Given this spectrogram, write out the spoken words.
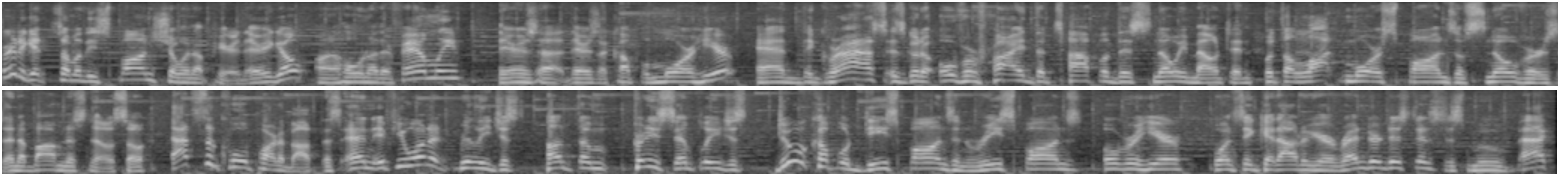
we're going to get some of these spawns showing up here. There you go. On a whole nother family. There's a, there's a couple more here. And the grass is going to override the top of this snowy mountain with a lot more spawns of Snovers and Abomasnow. So that's the cool part about this. And if you want to really just hunt them pretty simply, simply just do a couple despawns and respawns over here. Once they get out of your render distance, just move back.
